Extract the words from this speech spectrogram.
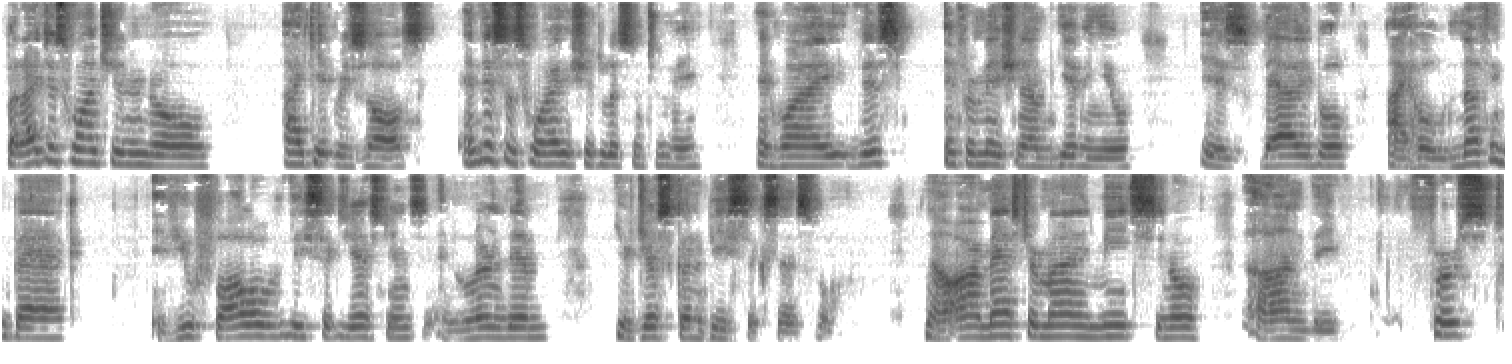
but I just want you to know I get results, and this is why you should listen to me, and why this information I'm giving you is valuable. I hold nothing back. If you follow these suggestions and learn them, you're just going to be successful. Now, our mastermind meets, you know, on the first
